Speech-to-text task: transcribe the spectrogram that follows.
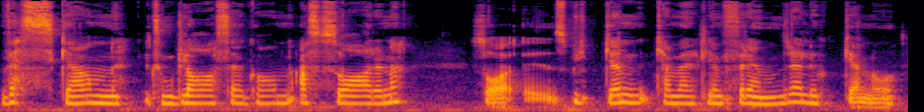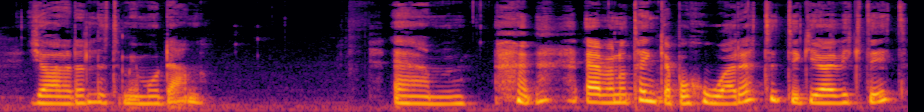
väskan, liksom glasögon, accessoarerna. Så eh, smycken kan verkligen förändra looken och göra den lite mer modern. Ehm, även att tänka på håret tycker jag är viktigt.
